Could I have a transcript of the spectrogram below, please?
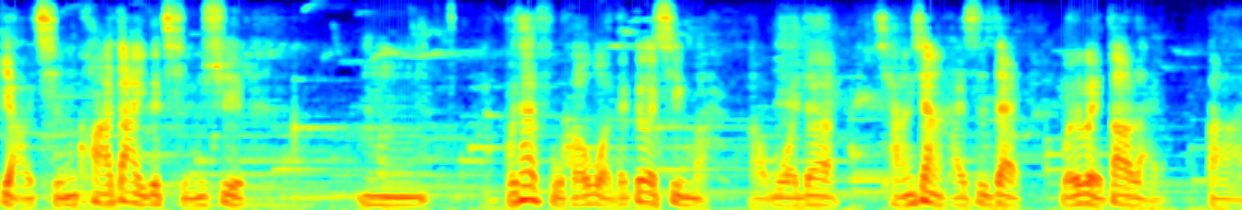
表情、夸大一个情绪，嗯，不太符合我的个性吧。啊，我的强项还是在娓娓道来，把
